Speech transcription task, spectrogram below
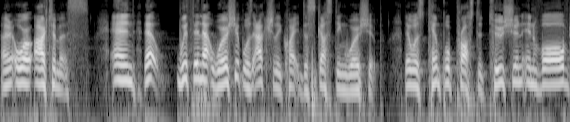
uh, or Artemis. And that within that worship was actually quite disgusting worship. There was temple prostitution involved.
